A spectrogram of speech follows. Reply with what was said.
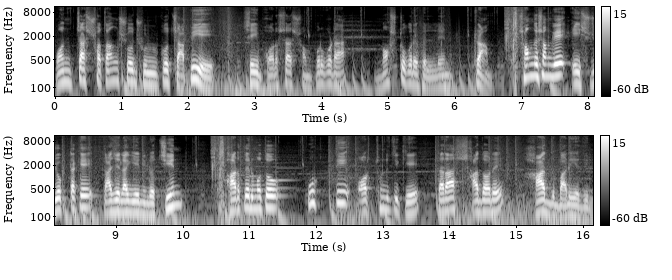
পঞ্চাশ শতাংশ শুল্ক চাপিয়ে সেই ভরসার সম্পর্কটা নষ্ট করে ফেললেন ট্রাম্প। সঙ্গে সঙ্গে এই সুযোগটাকে কাজে লাগিয়ে নিল চীন। ভারতের মতো উঠতি অর্থনীতিকে তারা সাদরে হাত বাড়িয়ে দিল।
